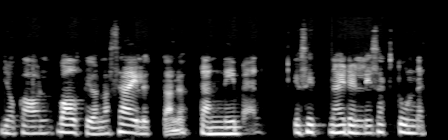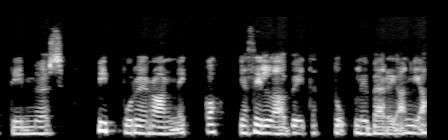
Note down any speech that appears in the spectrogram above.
joka on valtiona säilyttänyt tämän nimen. Ja sitten näiden lisäksi tunnettiin myös Pippurirannikko, ja sillä on viitattu Liberian ja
